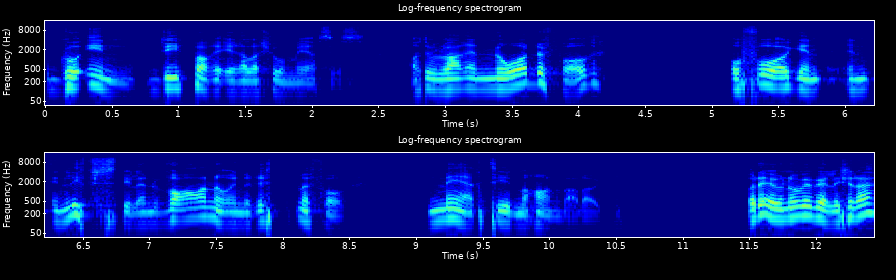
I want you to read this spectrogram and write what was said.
gå inn dypere i relasjon med Jesus. At det vil være en nåde for å få en, en, en, livsstil, en vane og en rytme for mer tid med Han hver dag. Og det er jo noe vi vil, ikke det?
